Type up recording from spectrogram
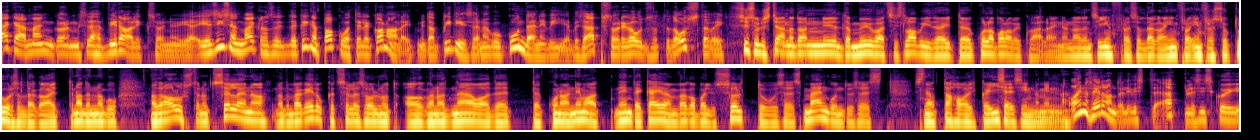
äge mäng on, mis läheb viraliks, on ju, ja, ja siis need Microsoftid, kõik need pakuvad teile kanaleid, mida pidi see nagu kundeni viia või see App Store'i kaudu saad teda osta või sisuliselt jaa, nad on nii-öelda, müüvad siis labidaid kullapalaviku ajal, on ju, nad on see infra seal taga, infra, infrastruktuur seal taga, et nad on nagu, nad on alustanud sellena, nad on väga edukad selles olnud, aga nad näevad, et kuna nemad, nende käive on väga palju sõltuvuses mängundusest, siis nad tahavad ka ise sinna minna. ainus erand oli vist Apple siis, kui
